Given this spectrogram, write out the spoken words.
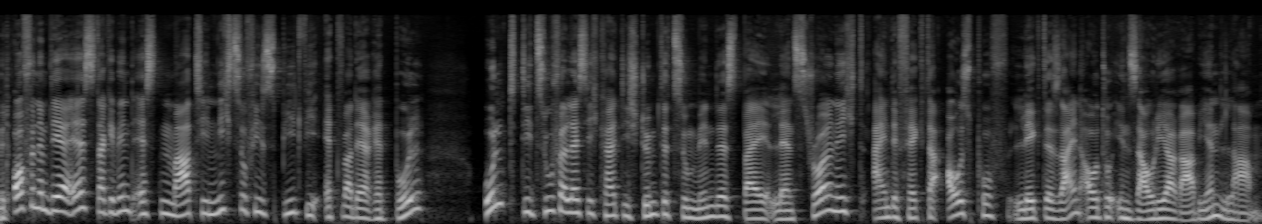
Mit offenem DRS, da gewinnt Aston Martin nicht so viel Speed wie etwa der Red Bull und die Zuverlässigkeit, die stimmte zumindest bei Lance Stroll nicht. Ein defekter Auspuff legte sein Auto in Saudi-Arabien lahm.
